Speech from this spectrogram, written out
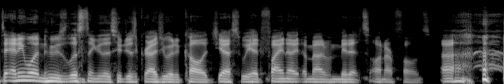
To anyone who's listening to this who just graduated college, yes, we had finite amount of minutes on our phones, uh,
